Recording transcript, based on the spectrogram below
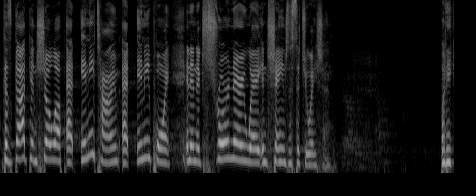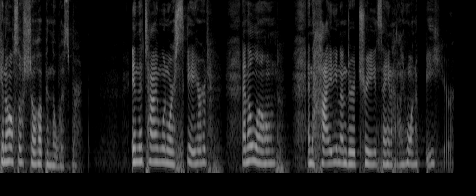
Because God can show up at any time, at any point, in an extraordinary way and change the situation. But He can also show up in the whisper, in the time when we're scared and alone and hiding under a tree and saying, I don't even want to be here.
